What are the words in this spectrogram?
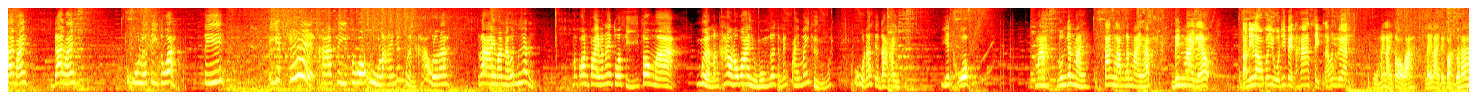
ได้ไหมได้ไหมโอ้โหเหลือสี่ตัวสี่ ไอ้เหี้ยแค่ขาดสี่ตัวโอ้โหลายแม่งเหมือนเข้าแล้วนะ ลายมันนะเพื่อนๆมังกรไฟมันให้ตัวสีส้มมา เหมือนมันเข้านะว่ายอยู่มุมด้วยแต่แม่งไปไม่ถึงวะโอ้โหน่าเสียดาย เย็ดโคกมาลุ้นกันใหม่ ตั้งลำกันใหม่ครับ ดินมาอีกแล้ว ตอนนี้เราก็อยู่กันที่เบ็ดห้าสิบนะเพื่อนๆโอ้โหไม่ไหลต่อวะไหลๆไปก่อนก็ได้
